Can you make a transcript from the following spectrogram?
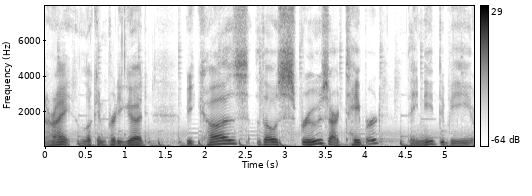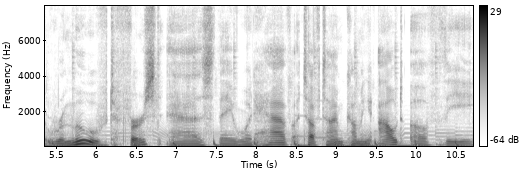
All right, looking pretty good. Because those sprues are tapered, they need to be removed first as they would have a tough time coming out of the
